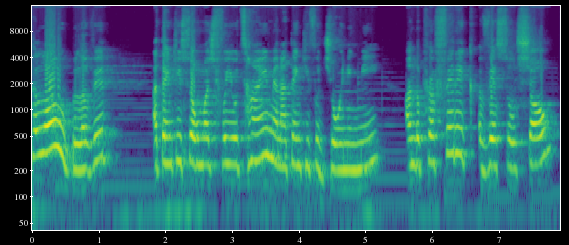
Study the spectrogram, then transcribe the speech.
Hello, beloved. I thank you so much for your time and I thank you for joining me on the Prophetic Vessel Show.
